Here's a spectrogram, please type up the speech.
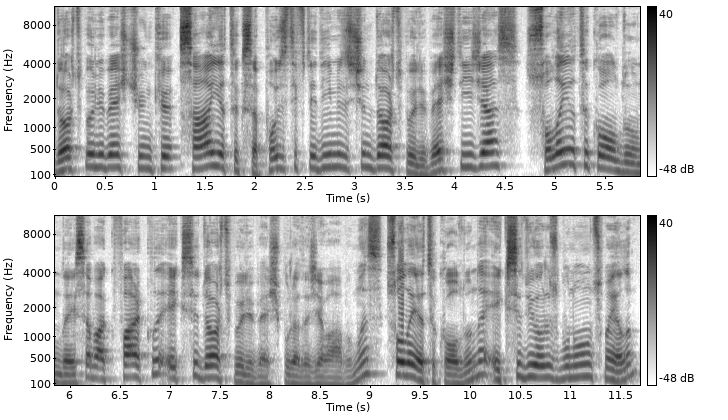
4 bölü 5 çünkü sağa yatıksa pozitif dediğimiz için 4 bölü 5 diyeceğiz. Sola yatık olduğunda ise bak farklı eksi 4 bölü 5 burada cevabımız. Sola yatık olduğunda eksi diyoruz bunu unutmayalım.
